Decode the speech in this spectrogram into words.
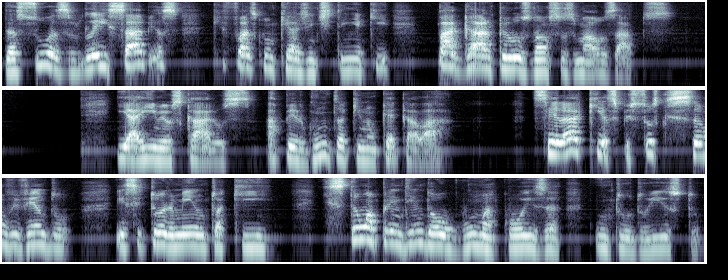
das suas leis sábias que faz com que a gente tenha que pagar pelos nossos maus atos. E aí, meus caros, a pergunta que não quer calar: será que as pessoas que estão vivendo esse tormento aqui estão aprendendo alguma coisa com tudo isto?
